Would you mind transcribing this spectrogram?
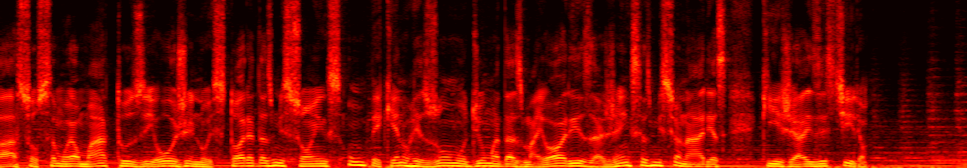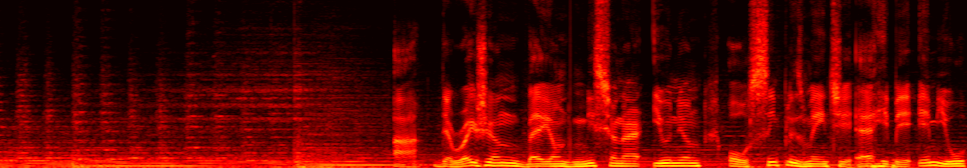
Olá, sou Samuel Matos e hoje no História das Missões, um pequeno resumo de uma das maiores agências missionárias que já existiram. A The Region Beyond Missionary Union, ou simplesmente RBMU,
